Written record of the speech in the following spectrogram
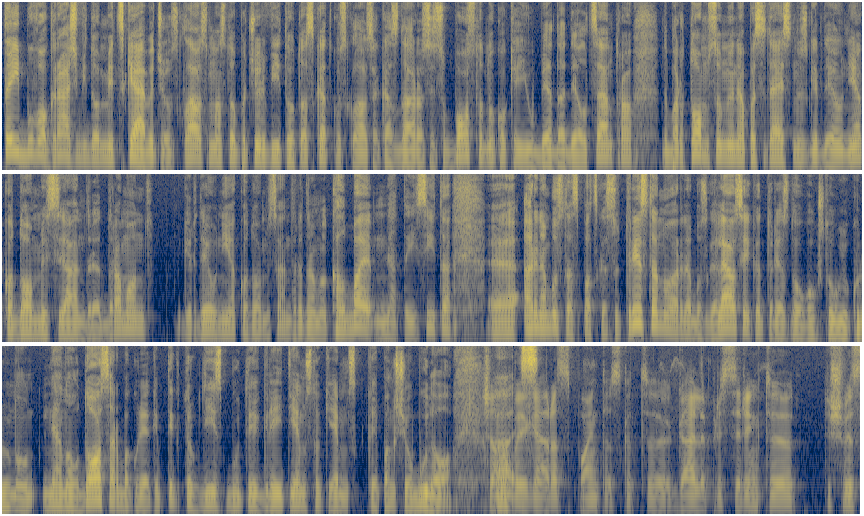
tai buvo Gražvydo Mitskevičiaus. Klausimas tuo pačiu ir Vytautas Katkus klausė, kas darosi su Bostonu, kokia jų bėda dėl centro. Dabar Thompsonui nepasiteisinus, girdėjau nieko, domisi Andrė Dramont. Girdėjau nieko, domisi Andrė Dramont. Kalba netaisyta. E, ar nebus tas pats, kas su Tristanu, ar nebus galiausiai, kad turės daug aukštųjų, kurių nau- nenaudos, arba kurie kaip tik trukdys būti greitiems tokiems, kaip anksčiau būdavo. Čia labai geras pointas, kad e, gali prisirinkti iš vis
